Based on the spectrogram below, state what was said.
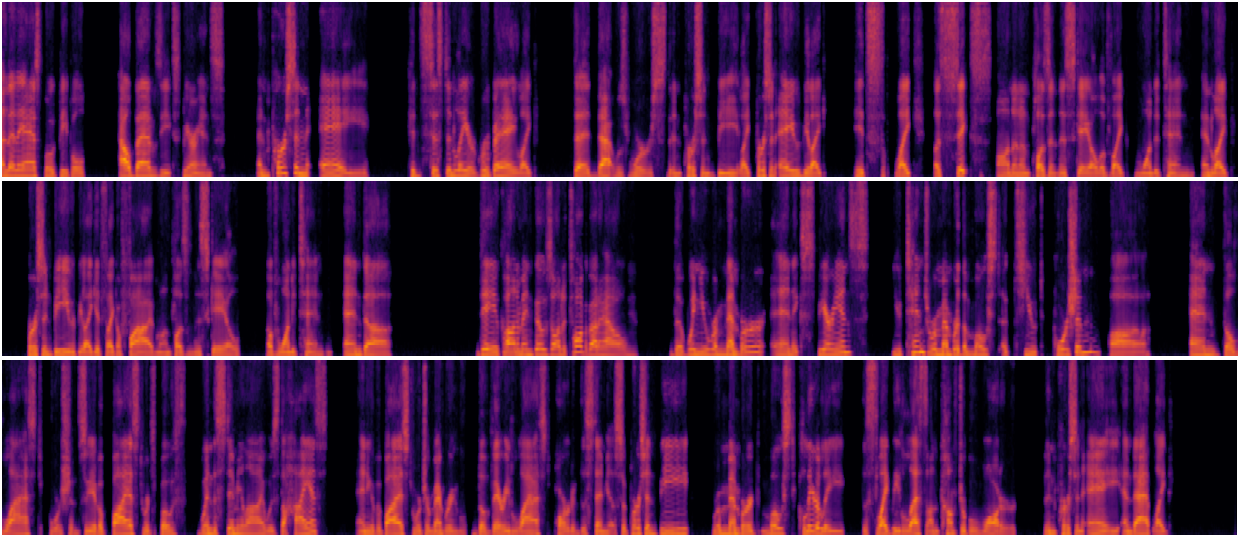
And then they asked both people, how bad was the experience? And person A consistently, or group A, like said that was worse than person B. Like person A would be like, it's like a six on an unpleasantness scale of like one to 10. And like person B would be like, it's like a five on unpleasantness scale of one to 10. And uh, Dave Kahneman goes on to talk about how that when you remember an experience, you tend to remember the most acute portion uh, and the last portion. So you have a bias towards both when the stimuli was the highest, and you have a bias towards remembering the very last part of the stimulus. So person B remembered most clearly the slightly less uncomfortable water than person A, and that like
